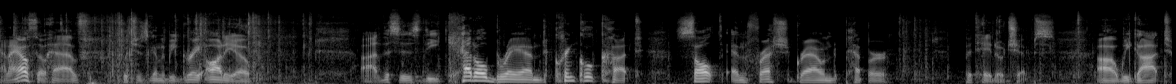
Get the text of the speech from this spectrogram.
And I also have, which is going to be great audio, uh, this is the Kettle brand crinkle cut salt and fresh ground pepper potato chips. Uh, we got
